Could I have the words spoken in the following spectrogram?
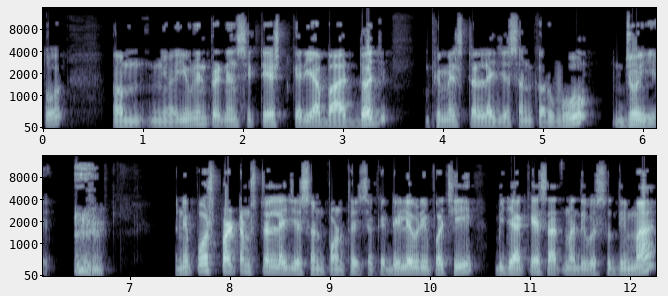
તો યુરિન પ્રેગ્નન્સી ટેસ્ટ કર્યા બાદ જ ફિમેલ સ્ટરલાઇઝેશન કરવું જોઈએ. અને પોસ્ટપાર્ટમ સ્ટરલાઇઝેશન પણ થઈ શકે. ડિલિવરી પછી બીજા કે સાતમા દિવસ સુધીમાં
